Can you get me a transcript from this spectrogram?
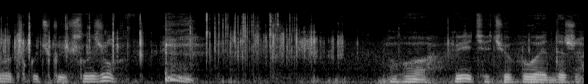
Вот кучку их сложу. Во, видите, что бывает даже.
